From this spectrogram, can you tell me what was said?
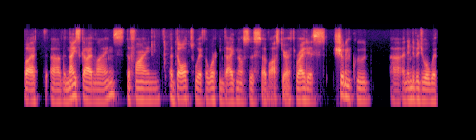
But uh, the NICE guidelines define adults with a working diagnosis of osteoarthritis should include uh, an individual with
